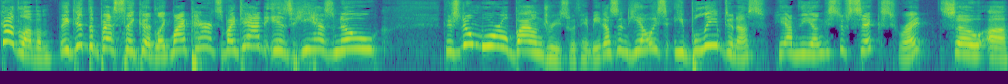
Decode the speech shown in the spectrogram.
God love them, they did the best they could. Like my parents, my dad is, he has no. There's no moral boundaries with him. He doesn't. He always he believed in us. He, I'm the youngest of six, right? So uh,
